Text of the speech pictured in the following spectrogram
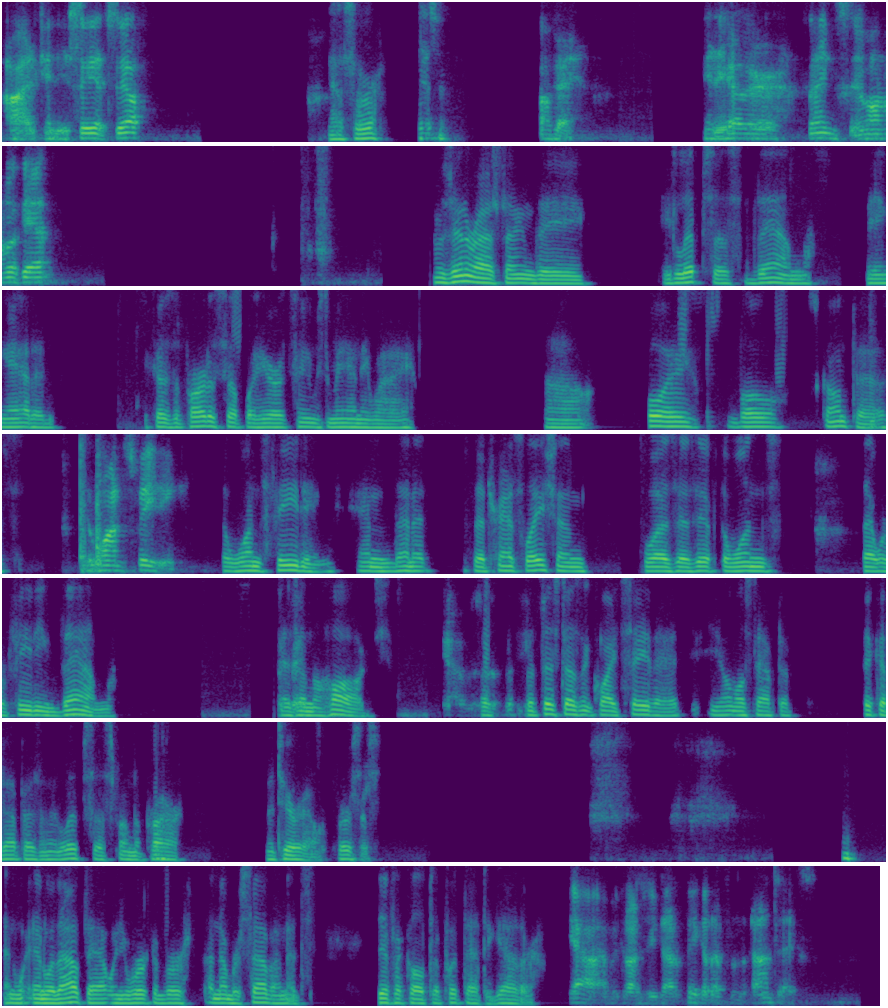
All right, can you see it still? Yes, sir. Yes, sir. Okay. Any other things you want to look at? It was interesting, the ellipsis, them, being added, because the participle here, it seems to me anyway, uh, boy, bo, scontes, The ones feeding. the ones feeding, and then it, the translation was as if the ones that were feeding them, as in the hogs. But, but this doesn't quite say that. You almost have to pick it up as an ellipsis from the prior material versus. And, and without that, when you're working verse, uh, number seven, it's difficult to put that together. Yeah, because you gotta pick it up from the context.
